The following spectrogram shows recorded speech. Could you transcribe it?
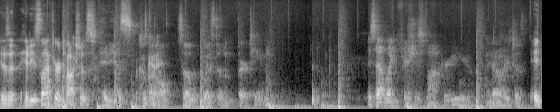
Is it hideous laughter or Tasha's? Hideous. Okay. well. So wisdom thirteen. Is that like vicious mockery? Or? No, it just. It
